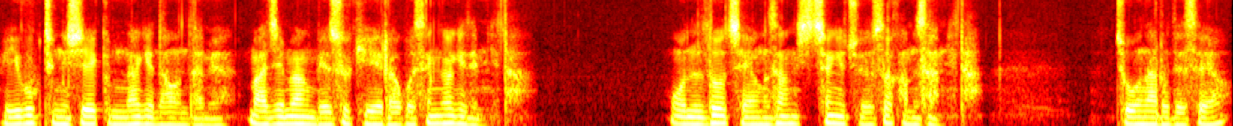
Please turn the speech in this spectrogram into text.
미국 증시의 급락이 나온다면 마지막 매수 기회라고 생각이 됩니다. 오늘도 제 영상 시청해 주셔서 감사합니다. 좋은 하루 되세요.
